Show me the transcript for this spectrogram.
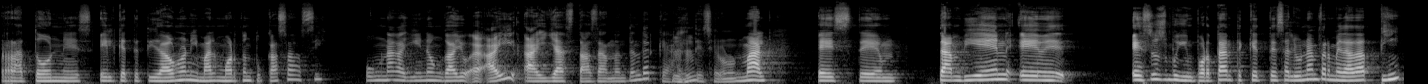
ratones, el que te tira un animal muerto en tu casa, así una gallina, un gallo, eh, ahí, ahí ya estás dando a entender que ahí te hicieron un mal. Este, también, eh, eso es muy importante, que te salió una enfermedad a ti,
